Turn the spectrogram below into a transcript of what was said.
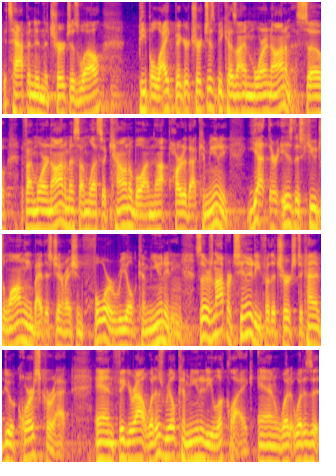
It's happened in the church as well. Mm-hmm people like bigger churches because I'm more anonymous. So if I'm more anonymous, I'm less accountable. I'm not part of that community. Yet there is this huge longing by this generation for real community. Mm. So there's an opportunity for the church to kind of do a course correct and figure out what does real community look like and what what is it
